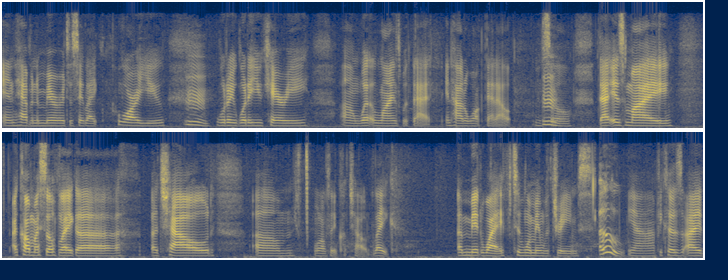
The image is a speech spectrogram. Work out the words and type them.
and having a mirror to say like who are you mm. what are what do you carry um, what aligns with that and how to walk that out and mm. so that is my I call myself like a a child um what I'm saying child like a midwife to women with dreams. Oh. Yeah, because I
